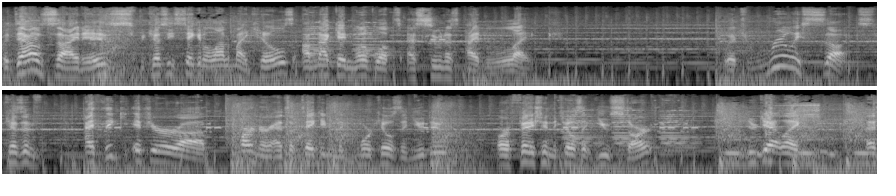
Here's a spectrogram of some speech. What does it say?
The downside is, because he's taking a lot of my kills, I'm not getting level ups as soon as I'd like which really sucks. Because if I think if your uh, partner ends up taking more kills than you do, or finishing the kills that you start, you get like a,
